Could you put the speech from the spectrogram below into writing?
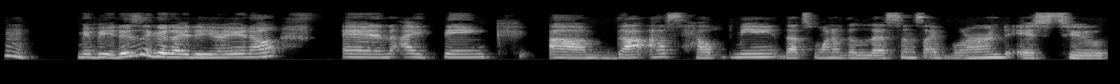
hmm, maybe it is a good idea, you know? And I think, um, that has helped me. That's one of the lessons I've learned is to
